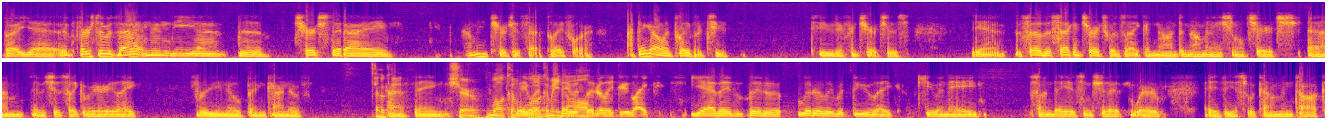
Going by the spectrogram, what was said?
but yeah, at first it was that, and then the uh, the church that I how many churches did I play for? I think I only played for two two different churches. Yeah. So the second church was like a non-denominational church. Um, it was just like a very like free and open kind of okay. kind of thing. Sure, welcome, They would, welcoming they to would all. literally do like yeah, they literally, literally would do like Q and A Sundays and shit where atheists would come and talk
